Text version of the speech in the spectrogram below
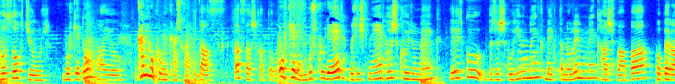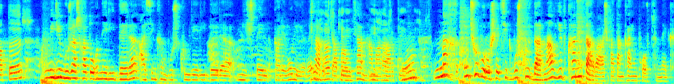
հոսող ջուր։ Բուժկետում։ Այո։ Քանի հոգով եք աշխատում։ 10 10 աշխատող են։ Ովքեր են բուժքույրեր, բժիշկներ։ Բուժքույր ունենք, երկու բժշկուհի ունենք, մեկ տնորեն ունենք, հաշվապա, օպերատոր։ Միջին բուժաշխատողների դերը, այսինքն բուժքույրերի դերը միշտ էլ կարևոր է եղել առողջապահության համակարգում։ Նախ ինչու որոշեցիք բուժքույր դառնալ եւ քանի տարվա աշխատանքային փորձ ունեք։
